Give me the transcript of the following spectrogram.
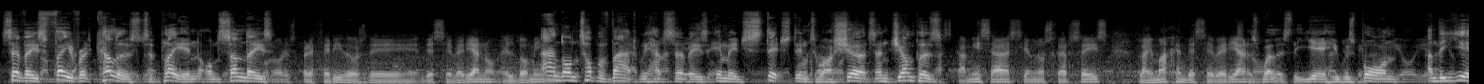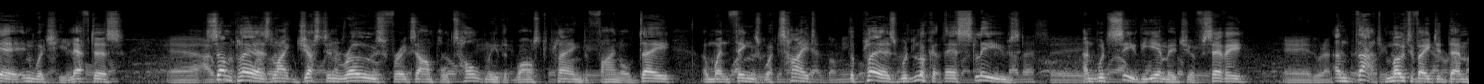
Seve's favourite colours to play in on Sundays. And on top of that, we had Seve's image stitched into our shirts and jumpers, as well as the year he was born and the year in which he left us. Some players, like Justin Rose, for example, told me that whilst playing the final day, and when things were tight, the players would look at their sleeves and would see the image of Seve. And that motivated them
